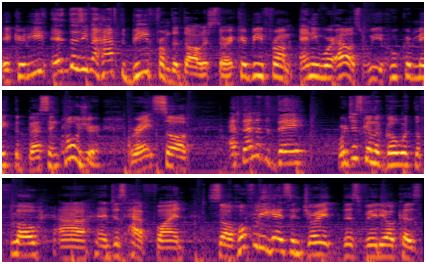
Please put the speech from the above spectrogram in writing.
It could, e it doesn't even have to be from the dollar store. It could be from anywhere else. We, who could make the best enclosure, right? So at the end of the day, we're just gonna go with the flow uh, and just have fun. So hopefully you guys enjoyed this video because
